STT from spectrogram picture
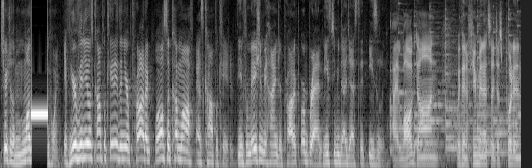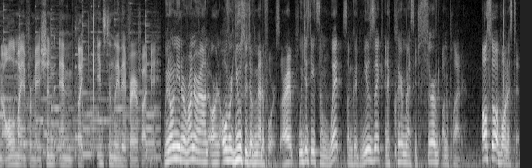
Straight to the mother point. If your video is complicated, then your product will also come off as complicated. The information behind your product or brand needs to be digested easily. I logged on. Within a few minutes, I just put in all of my information and like instantly they verified me. We don't need a runaround or an overusage of metaphors, all right? We just need some wit, some good music, and a clear message served on a platter. Also, a bonus tip.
